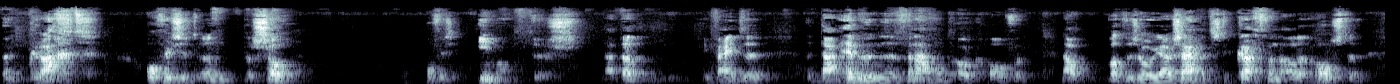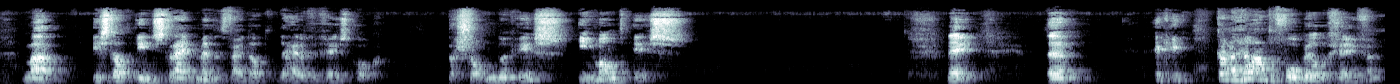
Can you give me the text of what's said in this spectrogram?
een kracht? Of is het een persoon? Of is het iemand dus? Nou, dat, in feite, daar hebben we het vanavond ook over. Nou, wat we zojuist zagen, het is de kracht van de Allerhoogste. Maar is dat in strijd met het feit dat de Heilige Geest ook persoonlijk is, iemand is? Nee. Ehm, ik, ik, kan een heel aantal voorbeelden geven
